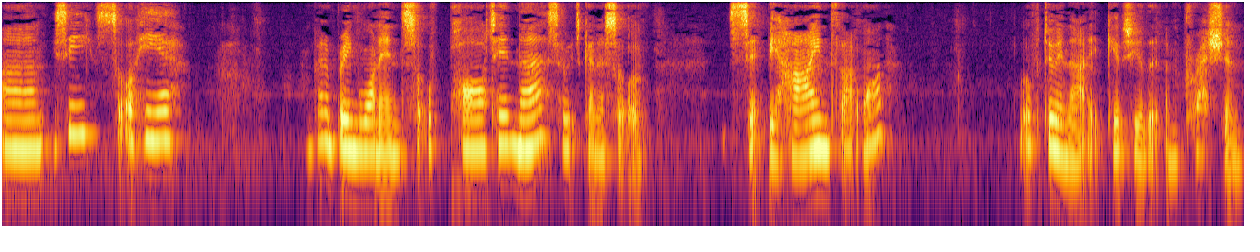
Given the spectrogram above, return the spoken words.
And you see, sort of here, I'm going to bring one in, sort of part in there, so it's going to sort of sit behind that one. Love doing that. It gives you the impression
